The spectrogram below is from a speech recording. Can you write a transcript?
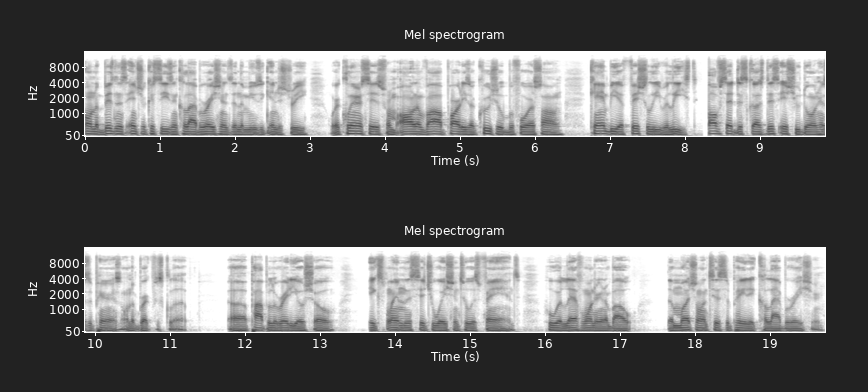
on the business intricacies and collaborations in the music industry, where clearances from all involved parties are crucial before a song can be officially released. Offset discussed this issue during his appearance on The Breakfast Club, a popular radio show, explaining the situation to his fans, who were left wondering about the much anticipated collaboration.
